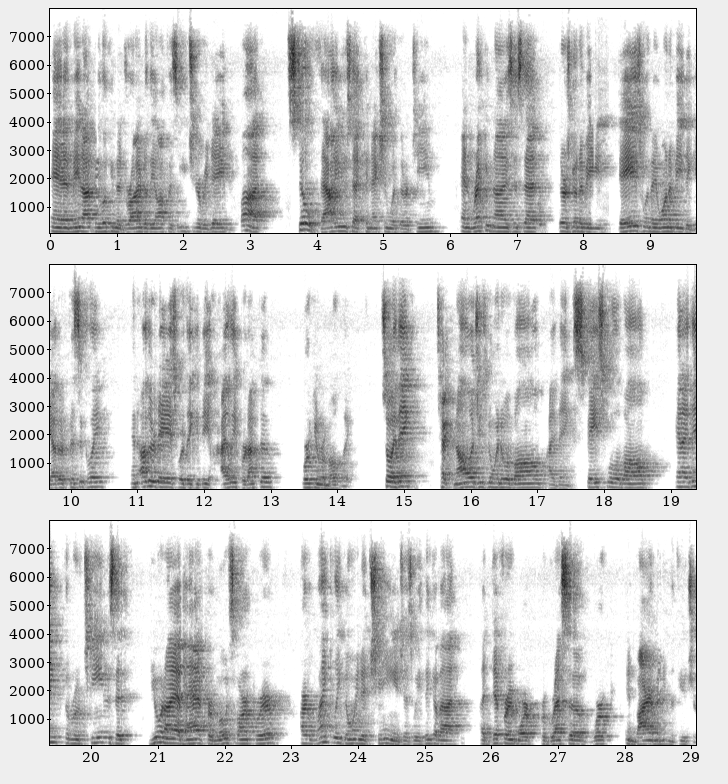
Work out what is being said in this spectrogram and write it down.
and may not be looking to drive to the office each and every day, but still values that connection with their team and recognizes that there's going to be days when they want to be together physically and other days where they can be highly productive working remotely. So I think technology is going to evolve. I think space will evolve. And I think the routines that you and I have had for most of our career are likely going to change as we think about a different, more progressive work environment in the future.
